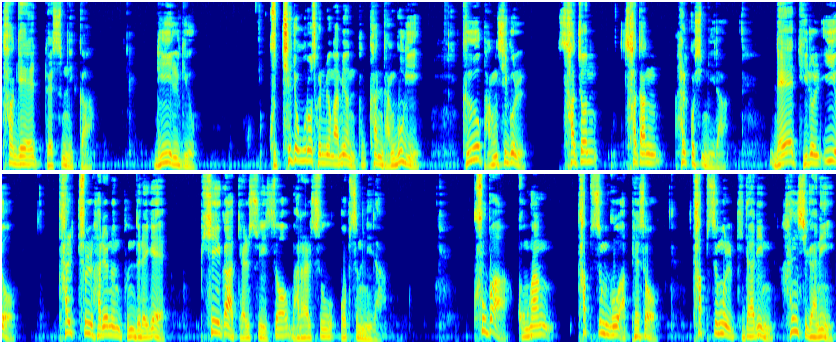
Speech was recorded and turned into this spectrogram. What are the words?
타게 됐습니까? 리일규 구체적으로 설명하면 북한 당국이 그 방식을 사전 차단 할 것입니다. 내 뒤를 이어 탈출하려는 분들에게 피해가 될 수 있어 말할 수 없습니다. 쿠바 공항 탑승구 앞에서 탑승을 기다린 한 시간이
